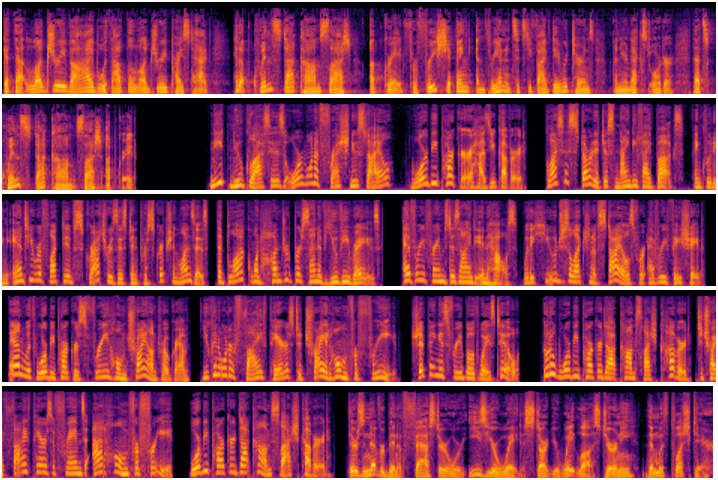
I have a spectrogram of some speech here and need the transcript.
Get that luxury vibe without the luxury price tag. Hit up quince.com slash upgrade for free shipping and 365 day returns on your next order. That's quince.com slash upgrade. Need new glasses or want a fresh new style? Warby Parker has you covered. Glasses start at just 95 bucks, including anti-reflective, scratch-resistant prescription lenses that block 100% of UV rays. Every frame's designed in-house with a huge selection of styles for every face shape. And with Warby Parker's free home try-on program, you can order five pairs to try at home for free. Shipping is free both ways too. Go to warbyparker.com slash covered to try five pairs of frames at home for free. warbyparker.com slash covered. There's never been a faster or easier way to start your weight loss journey than with PlushCare.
